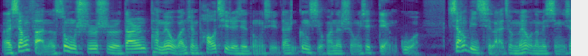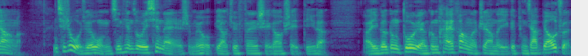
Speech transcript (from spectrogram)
呃，相反呢，宋诗是当然他没有完全抛弃这些东西，但是更喜欢的使用一些典故，相比起来就没有那么形象了。其实我觉得我们今天作为现代人是没有必要去分谁高谁低的，啊，一个更多元、更开放的这样的一个评价标准，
